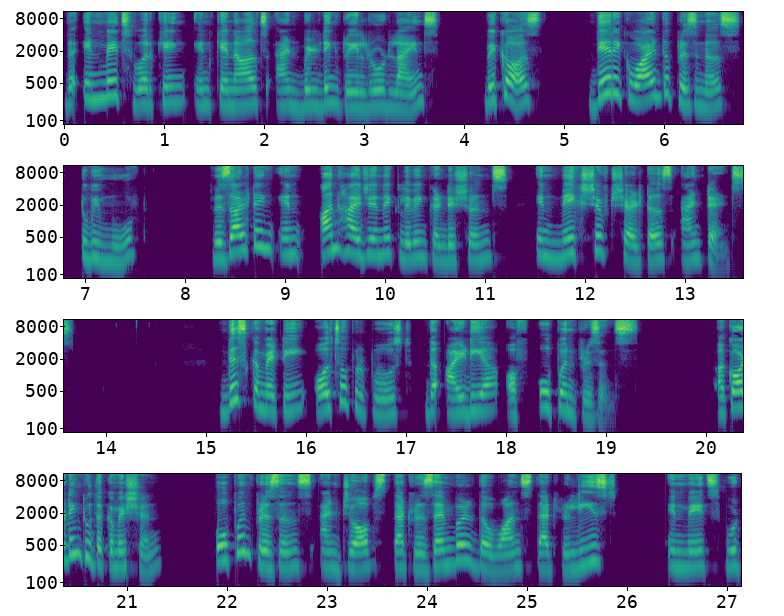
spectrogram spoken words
the inmates working in canals and building railroad lines because they required the prisoners to be moved resulting in unhygienic living conditions in makeshift shelters and tents. This committee also proposed the idea of open prisons. According to the commission, open prisons and jobs that resembled the ones that released inmates would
